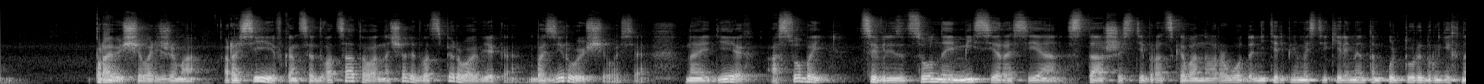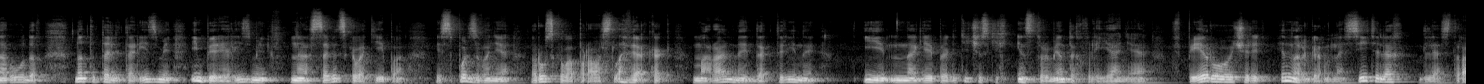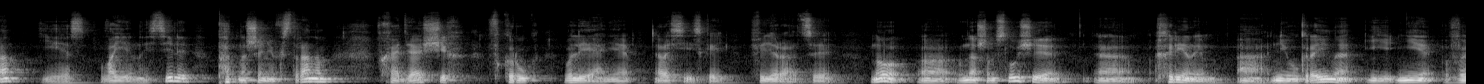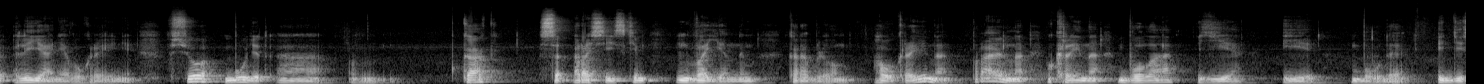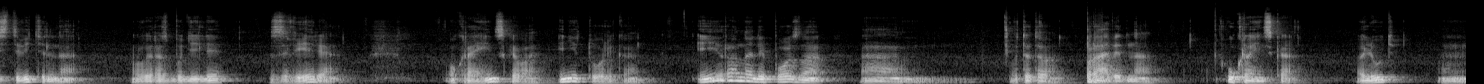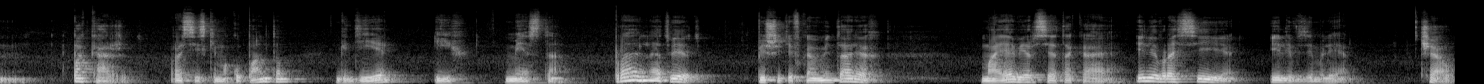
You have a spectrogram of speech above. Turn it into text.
правящего режима России в конце 20-го, начале 21 века, базирующегося на идеях особой цивилизационной миссии россиян, старшести братского народа, нетерпимости к элементам культуры других народов, на тоталитаризме, империализме советского типа, использование русского православия как моральной доктрины и на геополитических инструментах влияния, в первую очередь энергоносителях для стран ЕС, военной силе по отношению к странам, входящих в круг влияния Российской Федерации. Но э, в нашем случае э, хрен им, а не Украина и не влияние в Украине. Все будет э, как с российским военным кораблем. А Україна, правильно, Україна була, є и буде. И действительно, вы разбудили зверя украинского и не только. И рано или поздно э, вот это праведно украинская людь э, покажет российским оккупантам, где их место. Правильный ответ. Пишите в комментариях. Моя версия такая. Или в России, или в земле. Чао.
